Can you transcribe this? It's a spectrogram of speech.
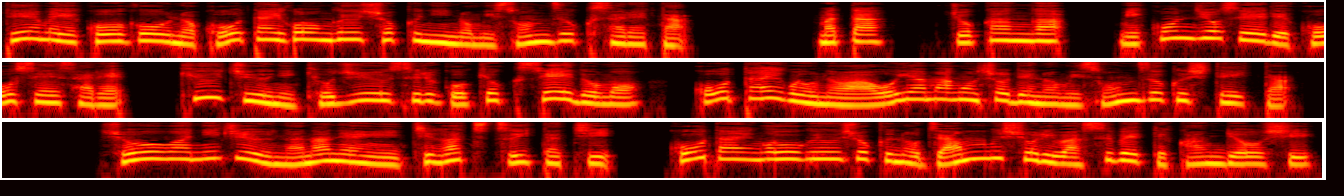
帝名皇后の皇太后宮職にのみ存続された。また、助官が未婚女性で構成され、宮中に居住する五局制度も、皇太后の青山御所でのみ存続していた。昭和27年1月1日、皇太后宮職の残務処理はすべて完了し、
